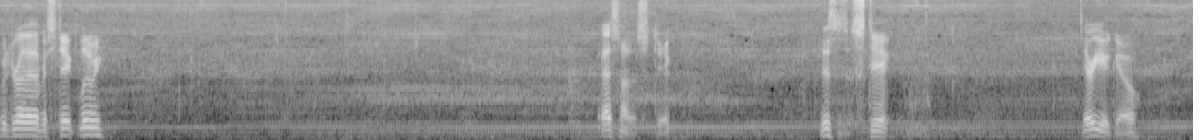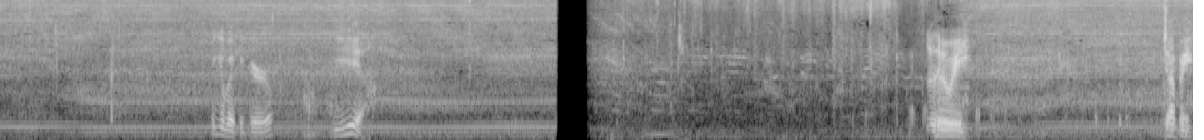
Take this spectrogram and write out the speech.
Would you rather have a stick, Louis? That's not a stick. This is a stick. There you go. You go, baby girl. Yeah. Louis. Jumpy.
